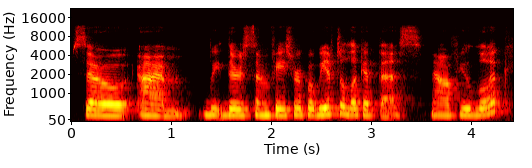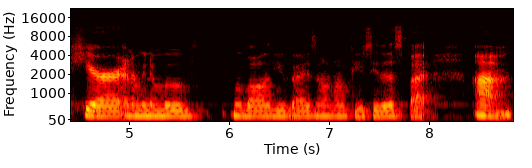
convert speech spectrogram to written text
So um, we, there's some face work, but we have to look at this. Now, if you look here, and I'm going to move move all of you guys. I don't know if you see this, but um,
